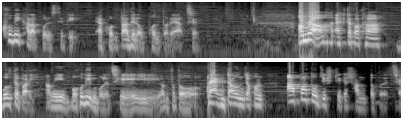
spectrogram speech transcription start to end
খুবই খারাপ পরিস্থিতি এখন তাদের অভ্যন্তরে আছে। আমরা একটা কথা বলতে পারি। আমি বহুদিন বলেছি, এই অন্তত ক্র্যাকডাউন যখন আপাত দৃষ্টিতে শান্ত হয়েছে,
